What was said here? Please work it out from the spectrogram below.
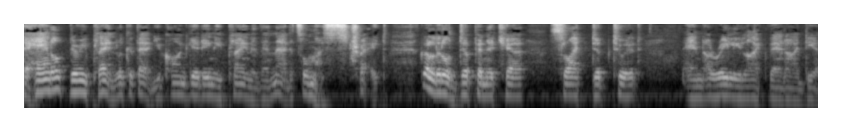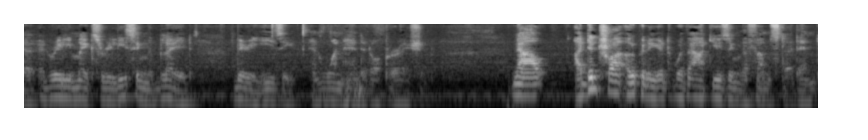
The handle, very plain. Look at that. You can't get any plainer than that. It's almost straight. Got a little dip in it here, slight dip to it. And I really like that idea. It really makes releasing the blade very easy and one-handed operation. Now, I did try opening it without using the thumb stud and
